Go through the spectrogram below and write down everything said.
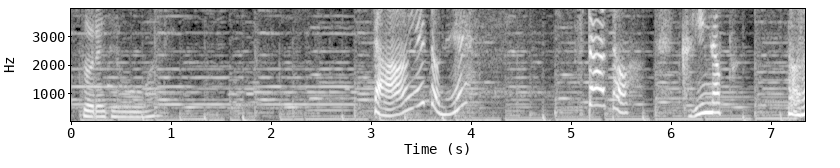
それで終わり。ターンエンドね。スタート。クリーンアップ。ドロー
